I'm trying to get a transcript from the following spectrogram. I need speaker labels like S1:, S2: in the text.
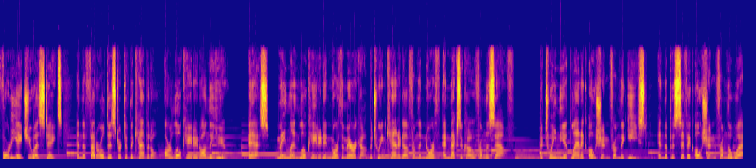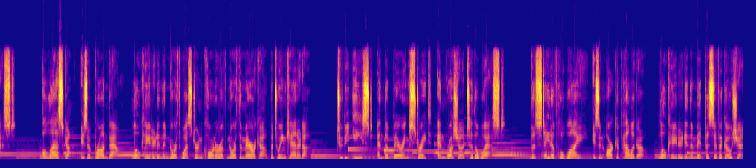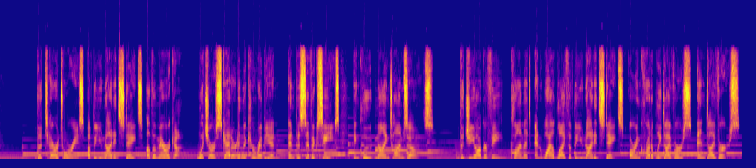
S1: 48 U.S. states and the Federal District of the Capital are located on the U.S. mainland located in North America between Canada from the north and Mexico from the south. Between the Atlantic Ocean from the east and the Pacific Ocean from the west. Alaska is a brownbound located in the northwestern corner of North America between Canada to the east and the Bering Strait and Russia to the west. The state of Hawaii is an archipelago located in the mid-Pacific Ocean. The territories of the United States of America, which are scattered in the Caribbean and Pacific Seas, include nine time zones. The geography, climate, and wildlife of the United States are incredibly diverse and diverse,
